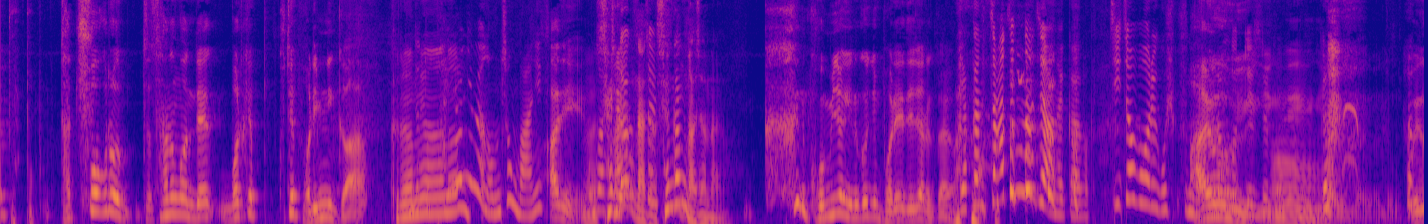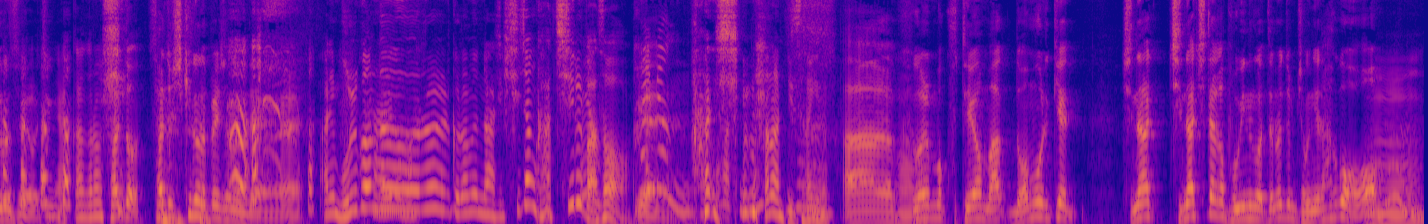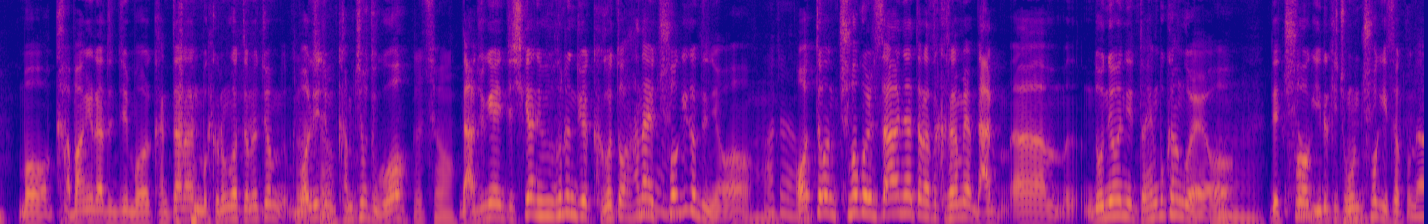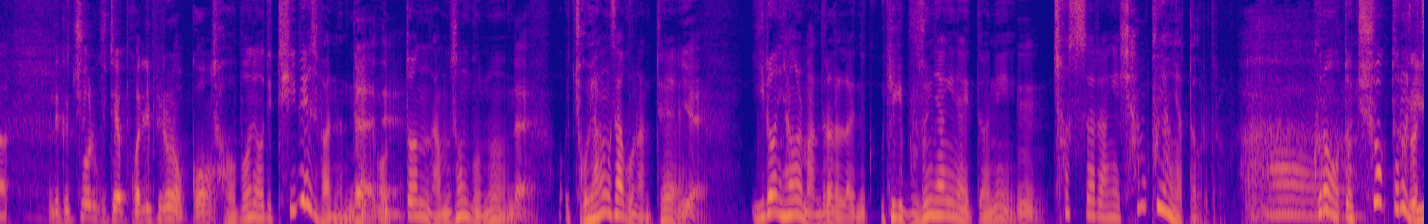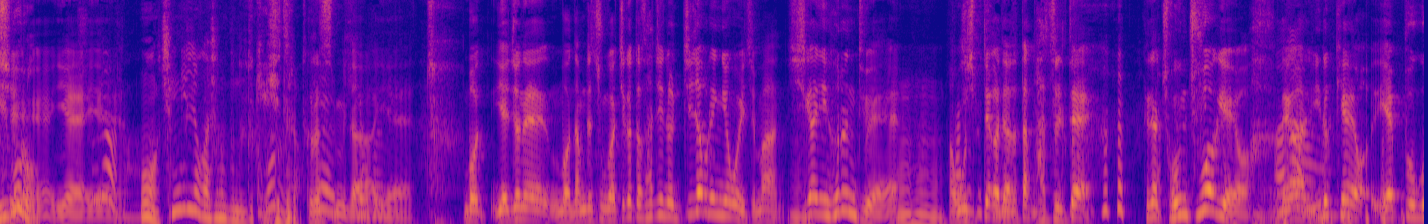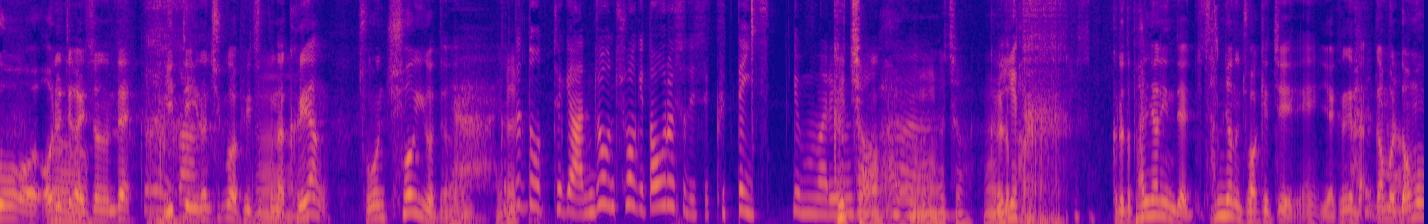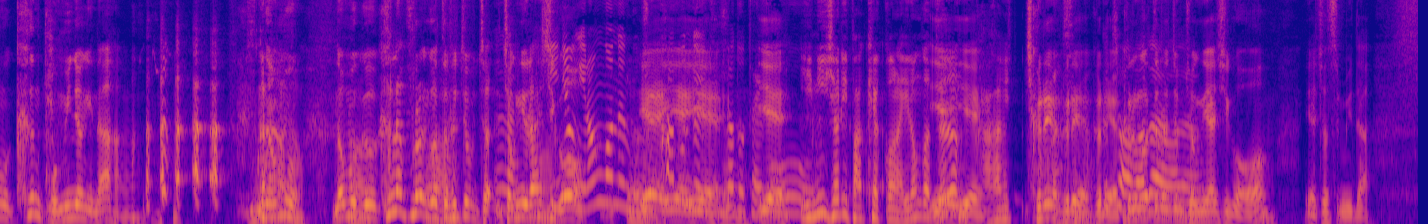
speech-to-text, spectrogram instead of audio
다 추억으로 사는 건데 뭐 이렇게 구태 버립니까? 그러면은 8년이면 엄청 많이 아니 생각나잖아. 생각나잖아요. 큰 고민형 이런 건좀 버려야 되지 않을까요? 약간 짜증나지 않을까요? 막 찢어버리고 싶은 막 그런 것도 있을 거고. 이게- 왜 그러세요 지금? 약간 그럼 시- 살도 살도 10kg나 빼셨는데. 아니 물건들을 그러면 아직 시장 가치를 봐서 예. 음, 한 10만 원 이상이면 아 어. 그걸 뭐 구태여 막 너무 이렇게 지나 지나치다가 보이는 것들은 좀 정리를 하고 음. 뭐 가방이라든지 뭐 간단한 뭐 그런 것들은 좀 멀리 좀 감춰두고 그렇죠. 나중에 이제 시간이 흐른 뒤에 그것도 하나의 추억이거든요. 맞아요. 어떤 추억을 쌓느냐에 따라서 그러면 나, 아, 노년이 더 행복한 거예요. 음. 내 추억 이렇게 좋은 추억이 있었구나. 근데 그 추억을 구태여 버릴 필요는 없고. 저번에 어디 TV에서 봤는데 네, 네. 어떤 남성분은 네. 조향사분한테 예. 이런 향을 만들어 달라 했는데 그게 무슨 향이냐 했더니 음. 첫사랑의 샴푸 향이었다 그러더라고요. 그런 어떤 추억들을 그렇지. 일부러 예, 예. 어, 챙기려고 하시는 분들도 계시더라고요. 그렇습니다. 예. 뭐 예전에 뭐 남자친구가 찍었던 사진을 찢어버린 경우 있지만 시간이 흐른 뒤에 한 50대가 돼서 딱 봤을 때 그냥 좋은 추억이에요. 하, 내가 이렇게 예쁘고 어릴 때가 있었는데 이때 이런 친구가 옆에 있었구나. 그냥 좋은 추억이거든. 야, 이럴 근데 또 되게 안 좋은 추억이 떠오를 수도 있어요. 그때 이 말이 그렇죠. 음, 그렇죠. 음, 그래도 이게 파- 다 그래도 8년인데 3년은 좋았겠지. 예, 그러니까, 나- 그러니까 뭐 너무 큰 고민형이나 너무 너무 그 컬러풀한 것들은 좀 저- 정리를 하시고 인형 이런 거는 뭐 예, 조카분들 예, 예. 주셔도 되고. 예. 이니셜이 박혔거나 이런 것들은 예, 예. 가감이 그래요, 그래요, 그래요. 그쵸, 그런 맞아요, 것들은 좀. 정리하시고 예, 좋습니다.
